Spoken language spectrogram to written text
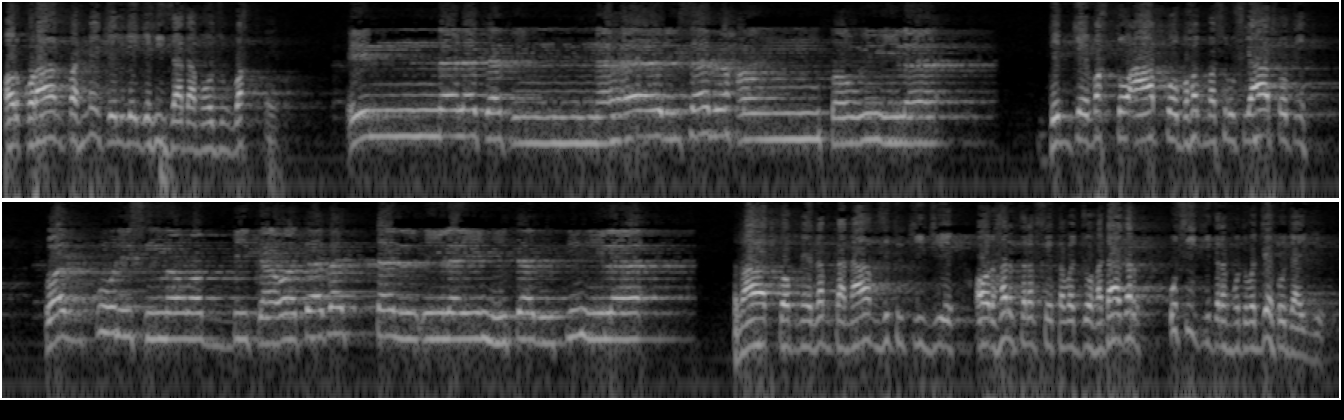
اور قرآن پڑھنے کے لیے یہی زیادہ موزوں وقت ہے۔ إن لك في النهار سبحا طويلا. دن کے وقت تو آپ کو بہت مصروفیات ہوتی ہیں۔ واذكر اسم ربك وتبتل إليه تبتيلا. رات کو اپنے رب کا نام ذکر کیجیے اور ہر طرف سے توجہ ہٹا کر اسی کی طرف متوجہ ہو جائیے۔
